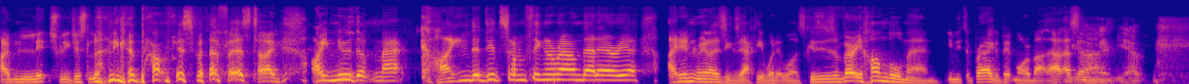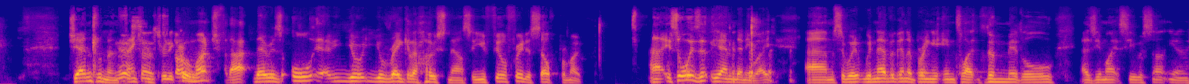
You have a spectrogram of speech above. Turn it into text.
I'm literally just learning about this for the first time. I knew that Matt kind of did something around that area. I didn't realize exactly what it was because he's a very humble man. You need to brag a bit more about that. That's yeah, nice. yeah. Gentlemen, yeah, thank you really so cool. much for that. There is all you're your regular host now, so you feel free to self promote. Uh, it's always at the end anyway. Um, so we're, we're never going to bring it into like the middle, as you might see with some, you know,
